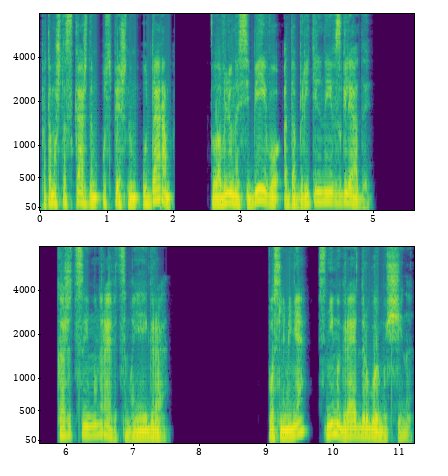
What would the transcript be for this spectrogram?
потому что с каждым успешным ударом ловлю на себе его одобрительные взгляды. Кажется, ему нравится моя игра. После меня с ним играет другой мужчина.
